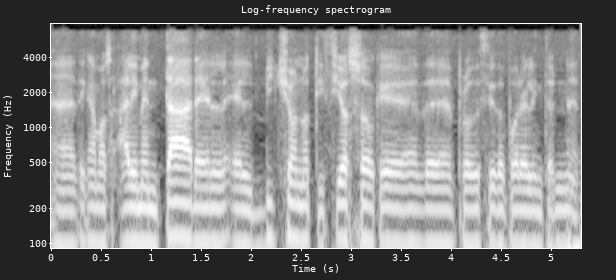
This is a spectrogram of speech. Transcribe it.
eh, digamos, alimentar el, el bicho noticioso que de, producido por el Internet.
